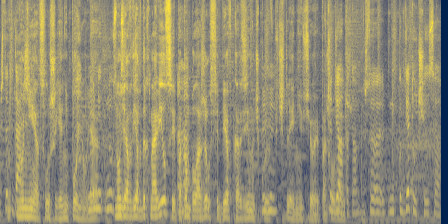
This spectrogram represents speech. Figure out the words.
Что ты ну дальше? Ну нет, слушай, я не понял. Ну, я, не, ну, ну я, я вдохновился и потом положил себе в корзиночку угу. впечатление, и все, и пошел что дальше. делал потом? Что, где ты учился?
